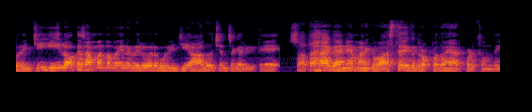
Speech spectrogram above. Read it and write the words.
గురించి ఈ లోక సంబంధమైన విలువల గురించి ఆలోచించగలిగితే స్వతహాగానే మనకి వాస్తవిక దృక్పథం ఏర్పడుతుంది.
